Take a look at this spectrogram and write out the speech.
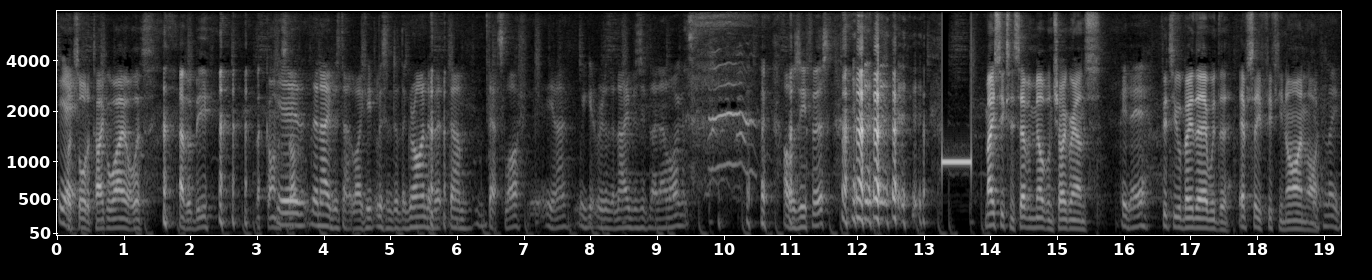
Yeah. let's order takeaway or let's have a beer, that kind of Yeah, stuff. the neighbours don't like it. Listen to the grinder, but um, that's life. You know, we get rid of the neighbours if they don't like it. I was here first. May 6 and 7, Melbourne Showgrounds. Be there. Fitzy will be there with the FC59, like Definitely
